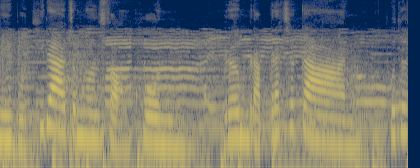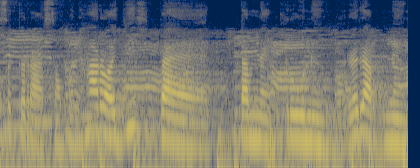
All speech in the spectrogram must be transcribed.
มีบุตรธิดาจำนวนสองคน เริ่มรับราชการ พุทธศักราช 2528 ตำแหน่งครูหนึ่งระดับหนึ่ง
